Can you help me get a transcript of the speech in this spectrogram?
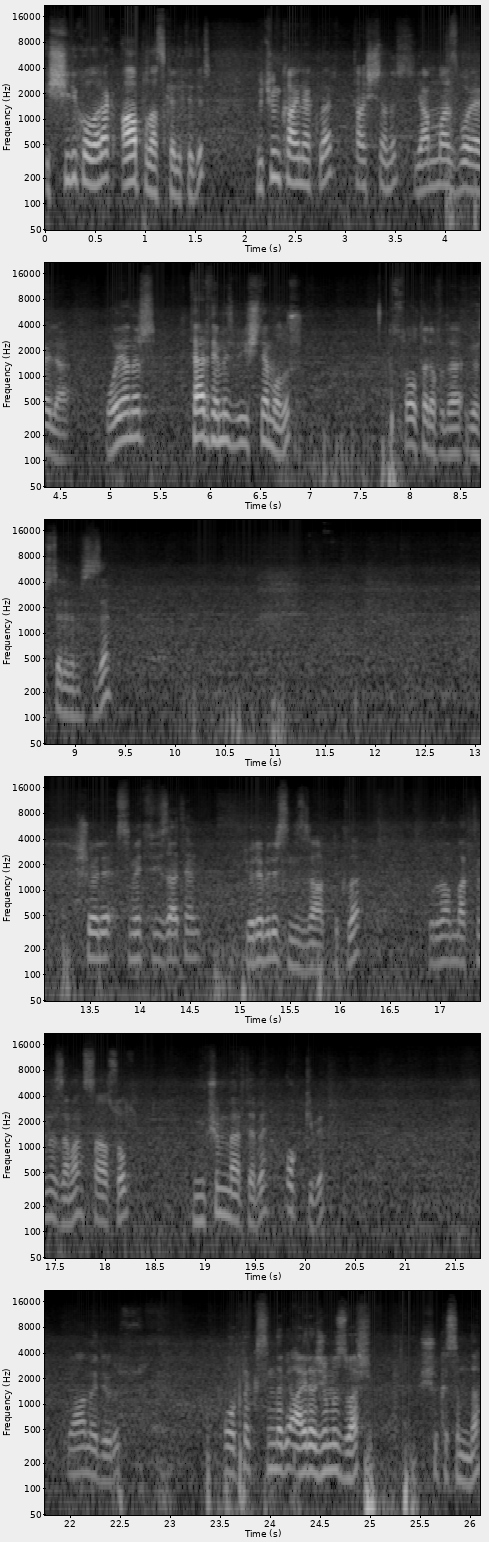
işçilik olarak A plus kalitedir. Bütün kaynaklar taşlanır, yanmaz boyayla boyanır. Tertemiz bir işlem olur. Sol tarafı da gösterelim size. Şöyle simetriyi zaten görebilirsiniz rahatlıkla. Buradan baktığınız zaman sağ sol mümkün mertebe ok gibi. Devam ediyoruz. Orta kısımda bir ayracımız var. Şu kısımda.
